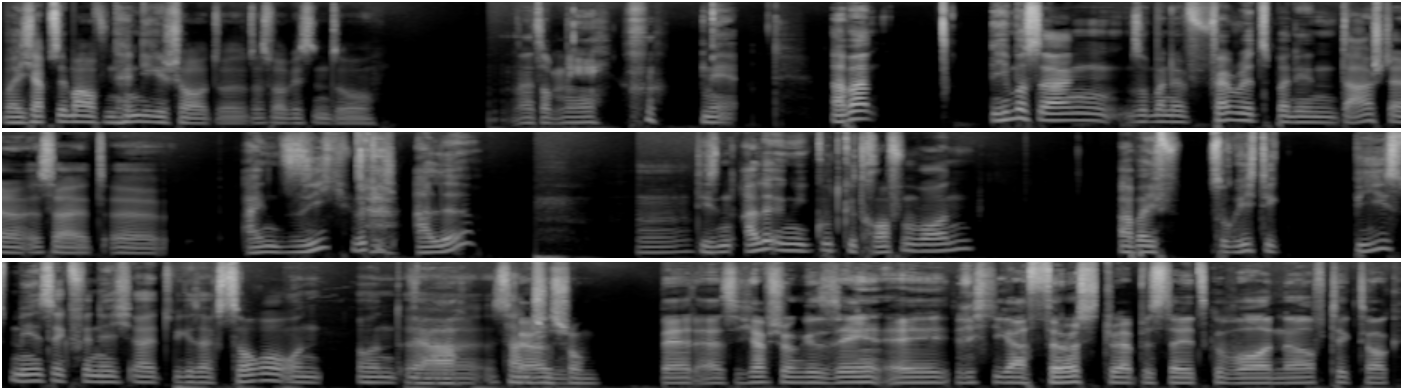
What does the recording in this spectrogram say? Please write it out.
weil ich habe es immer auf dem Handy geschaut, äh, das war ein bisschen so. Also, meh. Nee. Aber ich muss sagen, so meine Favorites bei den Darstellern ist halt äh, an sich wirklich alle. Hm. Die sind alle irgendwie gut getroffen worden. Aber ich so richtig Beast-mäßig finde ich halt, wie gesagt, Zorro und, und äh, Ja, Der Sanji. ist schon badass. Ich habe schon gesehen, ey, richtiger Thirst Trap ist da jetzt geworden, ne, auf TikTok.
